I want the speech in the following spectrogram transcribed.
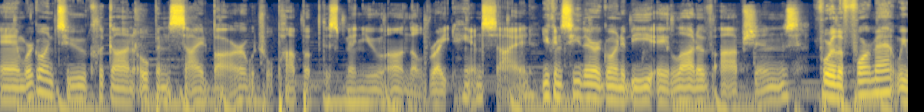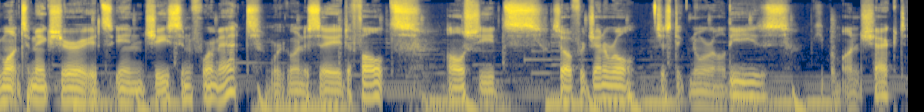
And we're going to click on open sidebar which will pop up this menu on the right hand side. You can see there are going to be a lot of options. For the format we want to make sure it's in JSON format. We're going to say default all sheets. So for general, just ignore all these keep them unchecked.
